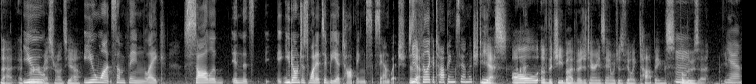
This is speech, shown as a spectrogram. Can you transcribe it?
that at You- burger restaurants. Yeah. You want something like solid in this. You don't just want it to be a toppings sandwich. Does Yeah. it feel like a topping sandwich to you? Yes, all of the Chiba Hut vegetarian sandwiches feel like toppings palooza. Yeah.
